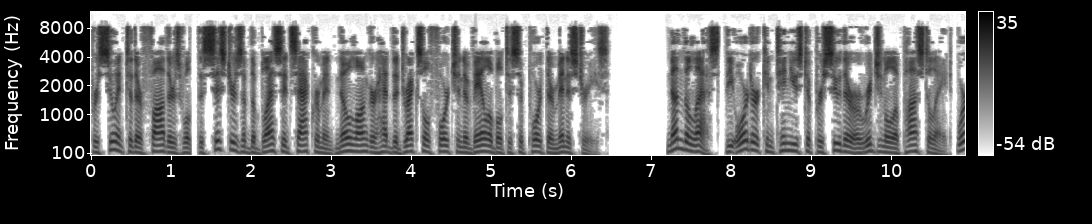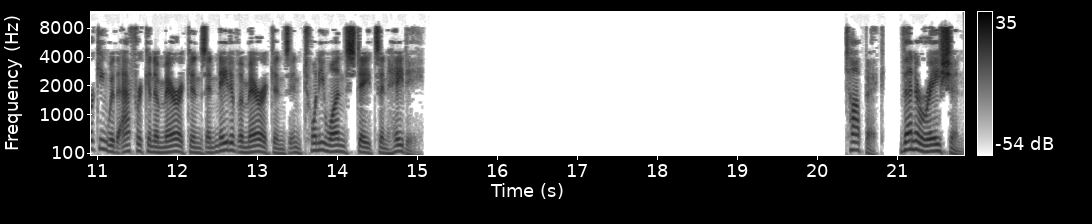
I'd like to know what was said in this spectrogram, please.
pursuant to their father's will, the Sisters of the Blessed Sacrament no longer had the Drexel fortune available to support their ministries. Nonetheless, the order continues to pursue their original apostolate, working with African Americans and Native Americans in 21 states and Haiti. Veneration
